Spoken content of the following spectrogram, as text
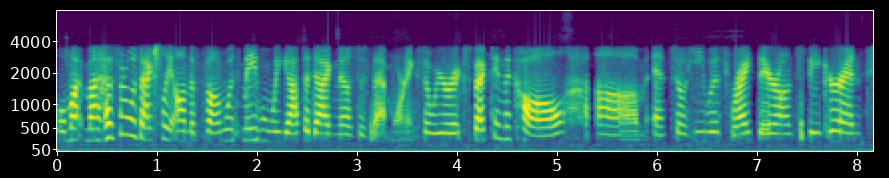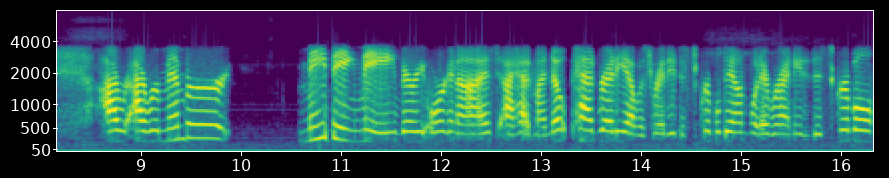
Well, my, my husband was actually on the phone with me when we got the diagnosis that morning. So we were expecting the call, um, and so he was right there on speaker. And I, I remember me being me, very organized. I had my notepad ready. I was ready to scribble down whatever I needed to scribble.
